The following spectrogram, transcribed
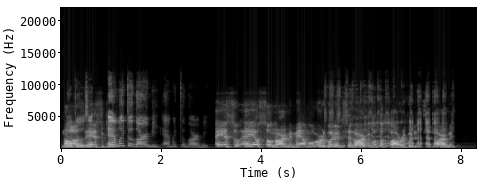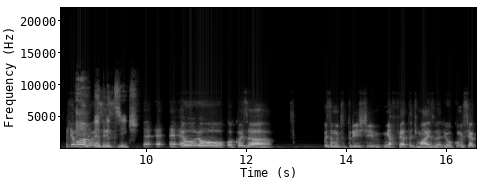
Nossa, é é, isso que. é muito norme, é muito norme. É isso, é eu sou norme mesmo, orgulho de ser norme, vou tatuar, orgulho de ser norme. Porque, mano, É esses, Brinks, gente. é, é, eu, eu, a coisa, coisa muito triste me afeta demais, velho. Eu comecei a,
